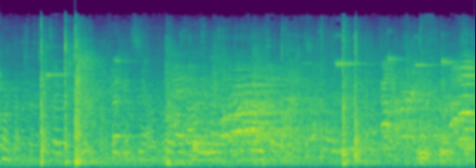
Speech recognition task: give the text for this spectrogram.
Twenty-five, so- Yeah, the 47. Nice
